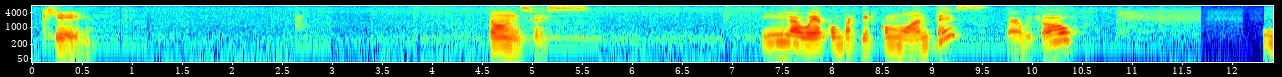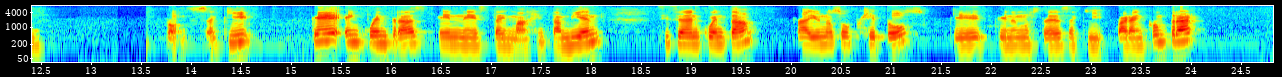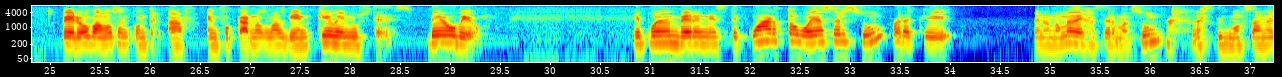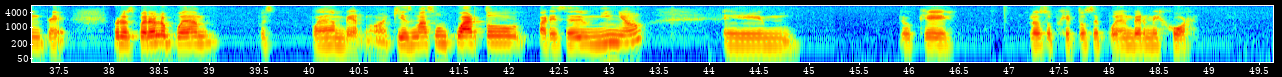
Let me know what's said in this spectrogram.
Ok. Entonces, y la voy a compartir como antes. There we go. Entonces, aquí, ¿qué encuentras en esta imagen? También, si se dan cuenta, hay unos objetos que tienen ustedes aquí para encontrar, pero vamos a, enfocarnos más bien qué ven ustedes. Veo, veo. ¿Qué pueden ver en este cuarto? Voy a hacer zoom para que bueno, no me deja hacer más zoom, lastimosamente, pero espero lo puedan, pues puedan ver, ¿no? Aquí es más un cuarto, parece de un niño. Em, creo que los objetos se pueden ver mejor,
